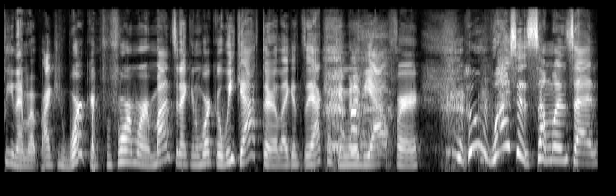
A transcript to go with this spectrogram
you know, I can work for four more months and I can work a week after. Like it's act like I'm going to be out for. Who was it? Someone said,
